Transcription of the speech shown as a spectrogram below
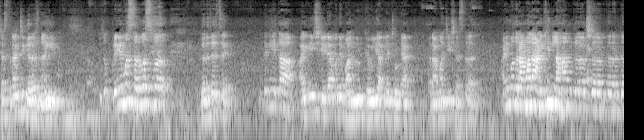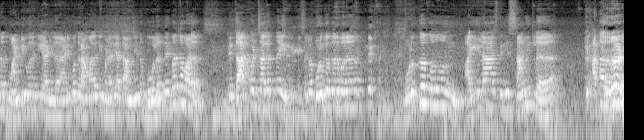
शस्त्रांची गरज नाही तुझं प्रेम सर्वस्व गरजेचं आहे. त्यांनी एका आईने शेल्यामध्ये बांधून ठेवली आपल्या छोट्या रामाची शस्त्र. आणि मग रामाला आणखीन लहान करत करत करत करत मांडीवरती आणलं आणि मग रामाला ती म्हणाली आता आमच्या इथं बोलत नाही बरं का बाळ. हे दात पण चालत नाही हे सगळं बोळकं कर बरं. बोळकं करून आईला त्यांनी सांगितलं की आता रड.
